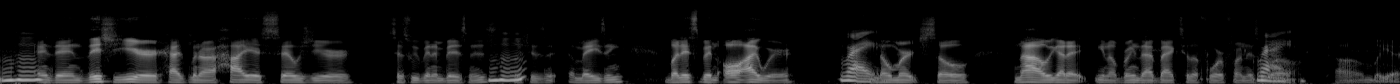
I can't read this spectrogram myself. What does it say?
Mm-hmm. and then this year has been our highest sales year since we've been in business, Mhm. which is amazing. But it's been all eyewear, Right. no merch. So now we gotta, you know, bring that back to the forefront as Right. well. Um, but yeah,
